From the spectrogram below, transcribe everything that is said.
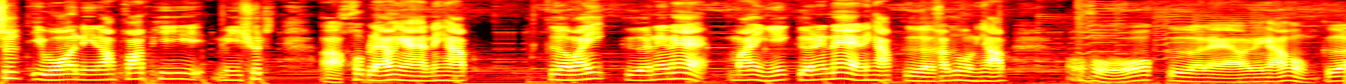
ชุดอีโวอันนี้เนาะเพราะพี่มีชุดอ่าครบแล้วไงนะครับ เกลือไหมเกลือแน่ๆมาอย่างนี้เกลือแน่ๆนะครับ เกลือครับทุกคนครับ โอ้โห เกลือแล้วนะครับผม เกลือ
